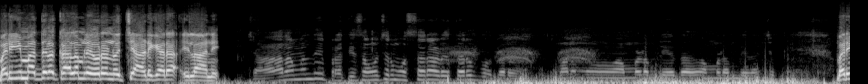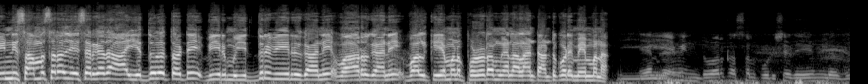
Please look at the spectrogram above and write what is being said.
మరి ఈ మధ్యలో కాలంలో ఎవరైనా వచ్చి అడిగారా ఇలా అని? చాలా మంది ప్రతి సంవత్సరం వస్తారు అడుగుతారు పోతారు. మనము అమ్మడం లేదా అమ్మడం లేదా అని చెప్తున్నాం మరి ఇన్ని సంవత్సరాలు చేశారు కదా ఆ ఎద్దులతోటి వీరు ఇద్దరు వీరు కానీ వారు కానీ వాళ్ళకి ఏమైనా పొడవడం కానీ అలాంటి అంటుకోవడం ఏమన్నా? ఏమి ఇంతవరకు అసలు పొడిచేది ఏం లేదు.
